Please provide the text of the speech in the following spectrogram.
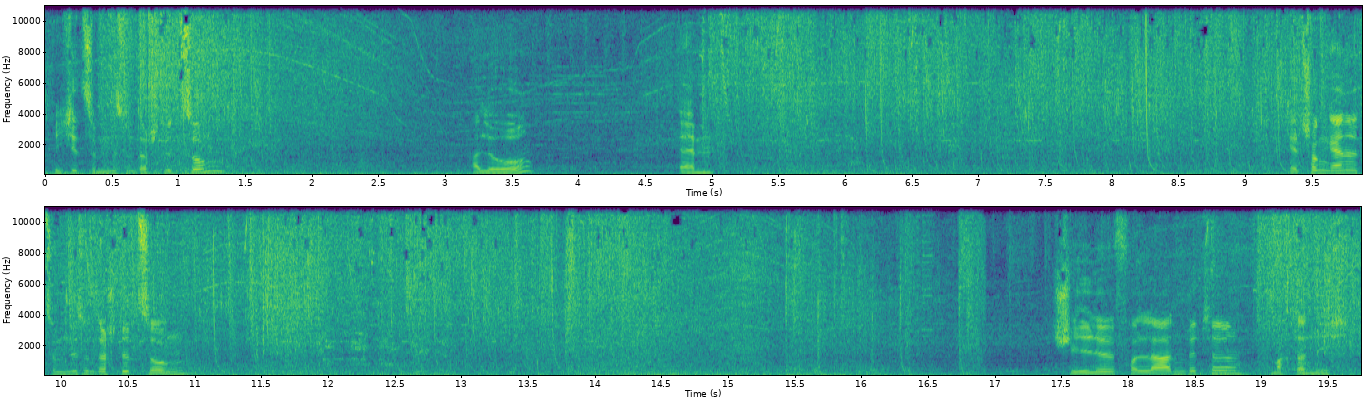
Kriege ich jetzt zumindest Unterstützung? Hallo? Ähm... Ich hätte schon gerne zumindest Unterstützung. Schilde vollladen bitte. Macht er nicht.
